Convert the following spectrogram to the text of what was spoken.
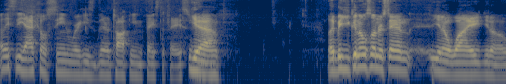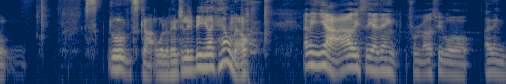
At least the actual scene where he's they're talking face to face. Yeah. Like, but you can also understand, you know, why you know Scott would eventually be like, hell no. I mean, yeah, obviously, I think for most people, I think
